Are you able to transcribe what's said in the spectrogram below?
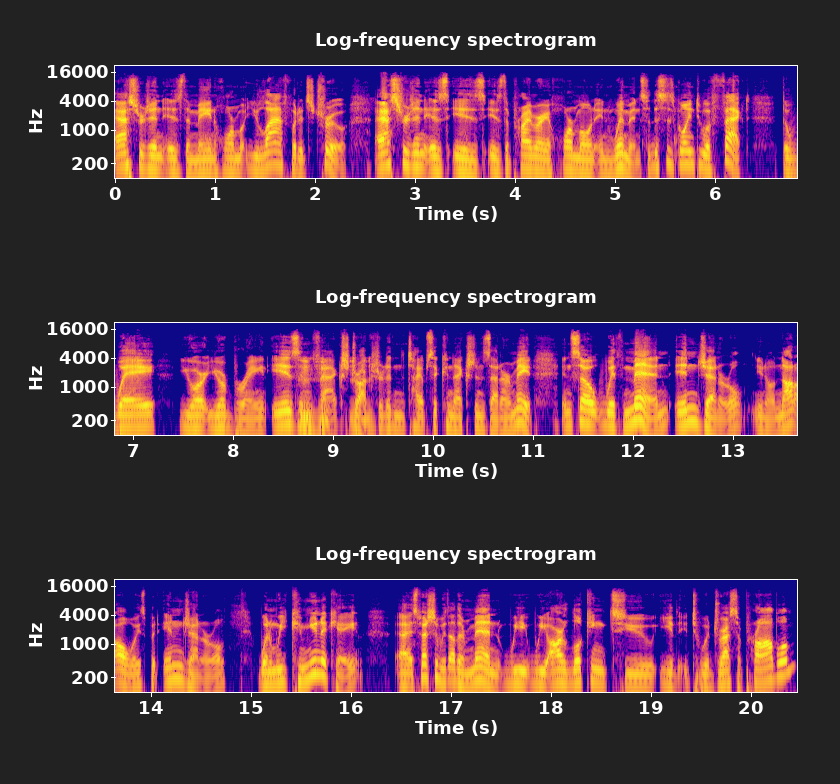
Estrogen is the main hormone. You laugh, but it's true. Estrogen is is is the primary hormone in women. So this is going to affect the way your your brain is in mm-hmm. fact mm-hmm. structured and the types of connections that are made. And so with men in general, you know, not always, but in general, when we communicate, uh, especially with other men, we we are looking to either to address a problem,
